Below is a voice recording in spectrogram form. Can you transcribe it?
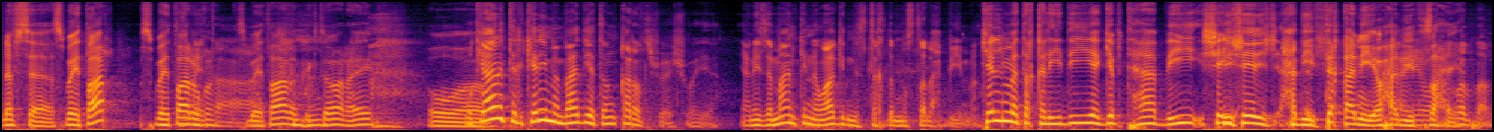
نفس سبيطار سبيطار سبيطار. سبيطار الدكتور هي و... وكانت الكلمة باديه تنقرض شوي شوية. يعني زمان كنا واجد نستخدم مصطلح بيما. كلمة تقليدية جبتها بشيء شيء حديث. تقني وحديث أيوة، صحيح. بالضبط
